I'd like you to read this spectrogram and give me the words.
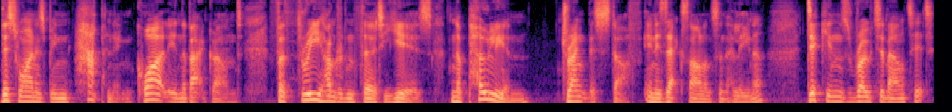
This wine has been happening quietly in the background for 330 years. Napoleon drank this stuff in his exile on St. Helena. Dickens wrote about it.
